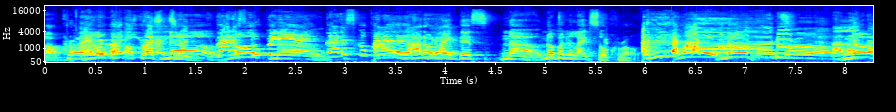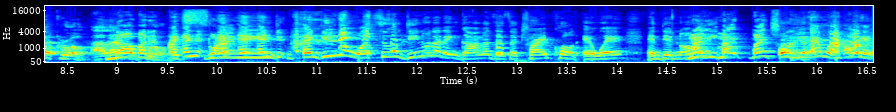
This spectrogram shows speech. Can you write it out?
no. okra. Everybody, you okra gotta. No. you gotta No, scoop it no. in. You gotta scoop it I in. I don't it. like this. No, nobody likes okra. Okro. I like No. okra. I like Nobody- okra. I- And, and, slimy. and, and, do, and do you know what too? Do you know that in Ghana there's a tribe called Ewe, and they're normally my- my Oh, tribe. you're Ewe. Okay,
